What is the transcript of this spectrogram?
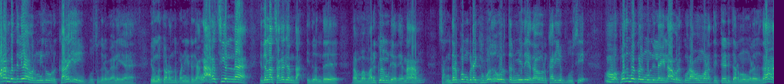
ஆரம்பத்திலே அவர் மீது ஒரு கரையை பூசுகிற வேலையை இவங்க தொடர்ந்து பண்ணிகிட்டு இருக்காங்க. அரசியலில் இதெல்லாம் சகஜம்தான். இது வந்து நம்ம மறுக்கவே முடியாது. ஏன்னா சந்தர்ப்பம் கிடைக்கும் போது ஒருத்தர் மீது ஏதாவது ஒரு கரியை பூசி பொதுமக்கள் முன்னிலையில் அவருக்கு ஒரு அவமானத்தை தேடி தரணுங்கிறது தான்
